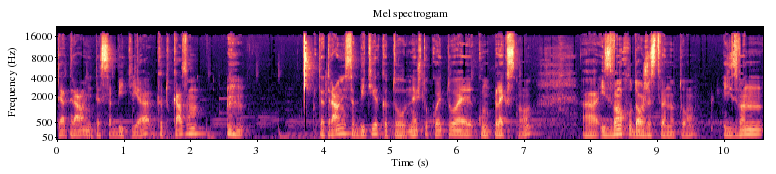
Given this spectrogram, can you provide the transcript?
театралните събития. Като казвам театрални събития като нещо, което е комплексно, извън художественото, извън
